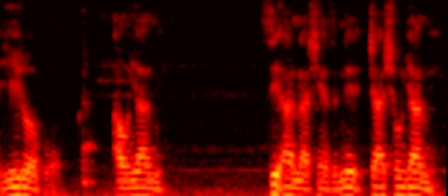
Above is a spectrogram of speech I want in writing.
အရေးတော်ပုံအောင်ရမည်စစ်အာဏာရှင်စနစ်ကြာရှုံးရမည်။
